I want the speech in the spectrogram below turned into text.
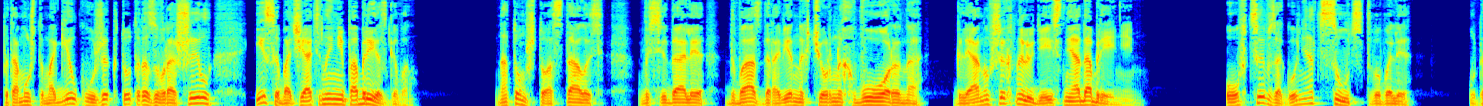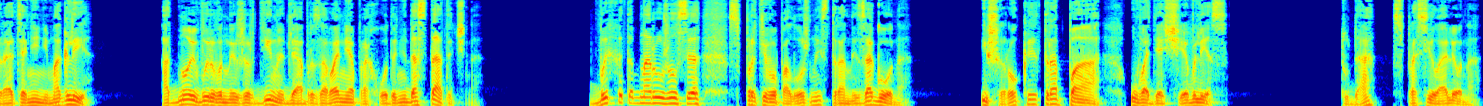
потому что могилку уже кто-то разворошил и собачатиной не побрезговал. На том, что осталось, восседали два здоровенных черных ворона, глянувших на людей с неодобрением. Овцы в загоне отсутствовали. Удрать они не могли. Одной вырванной жердины для образования прохода недостаточно. Выход обнаружился с противоположной стороны загона. И широкая тропа, уводящая в лес. «Туда?» — спросила Алена.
